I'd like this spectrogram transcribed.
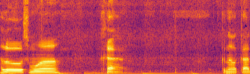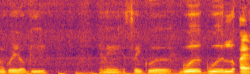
Halo semua. Kenalkan gue Yogi. Ini istri gue Gue gue lo eh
